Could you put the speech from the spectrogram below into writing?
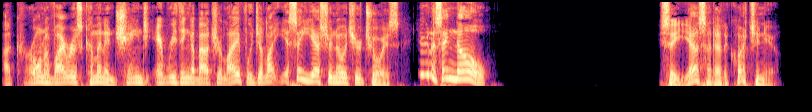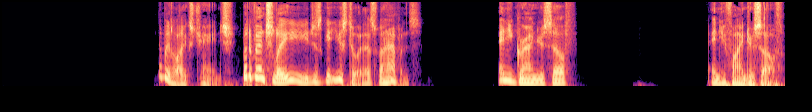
a coronavirus come in and change everything about your life? Would you like, you say yes or no, it's your choice. You're going to say no. You say yes, I'd have to question you. Nobody likes change. But eventually, you just get used to it. That's what happens. And you ground yourself and you find yourself.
